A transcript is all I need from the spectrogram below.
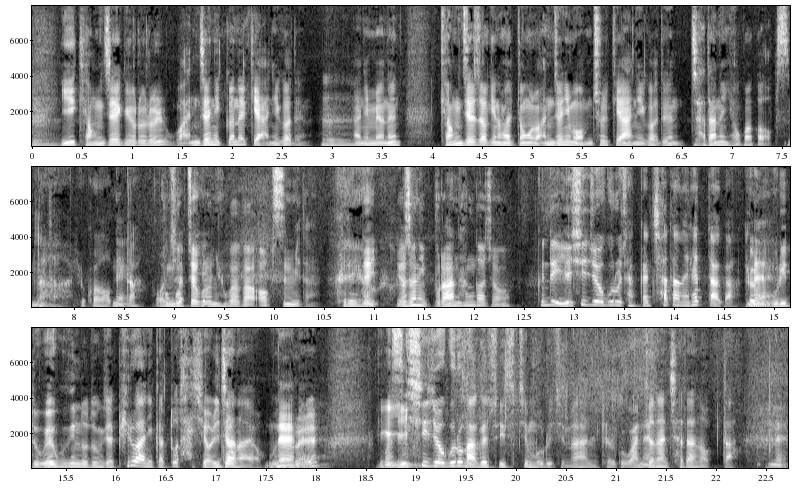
음. 이 경제 교류를 완전히 끊을 게 아니거든. 음. 아니면은 경제적인 활동을 완전히 멈출 게 아니거든. 차단은 효과가 없습니다. 아, 효과가 네, 없다. 어차피. 궁극적으로는 효과가 없습니다. 그래요. 근데 여전히 불안한 거죠. 근데 일시적으로 잠깐 차단을 했다가 결국 네. 우리도 외국인 노동자 필요하니까 또 다시 열잖아요. 문을. 네네. 이게 맞습니다. 일시적으로 막을 수 있을지 모르지만 결국 완전한 차단은 없다. 네.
